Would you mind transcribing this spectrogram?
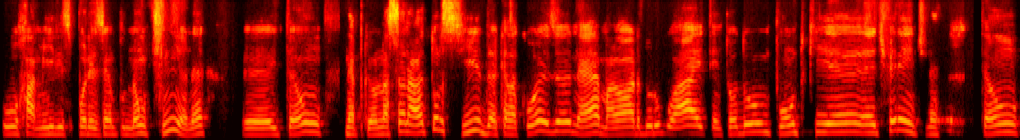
o Ramires, por exemplo, não tinha, né? É, então, né, porque o Nacional é torcida, aquela coisa, né, maior do Uruguai, tem todo um ponto que é, é diferente, né? Então,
